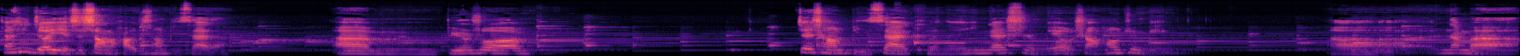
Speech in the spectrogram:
张稀哲也是上了好几场比赛的。嗯，比如说这场比赛可能应该是没有上蒿俊闵。呃，那么。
